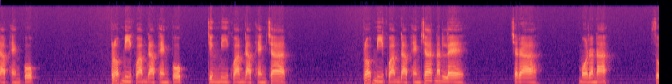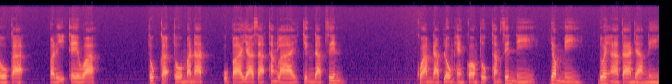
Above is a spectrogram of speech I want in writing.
ดับแห่งภพ เพราะมีความดับแห่งภพ จึงมีความดับแห่งชาติ เพราะมีความดับแห่งชาตินั่นแล ชรา มรณะ โสกะ ปริเทวะ ทุกขโทมนัส อุปายาสะทั้งหลายจึงดับสิ้น ความดับลงแห่งกองทุกทั้งสิ้นนี้ย่อมมีด้วยอาการอย่างนี้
